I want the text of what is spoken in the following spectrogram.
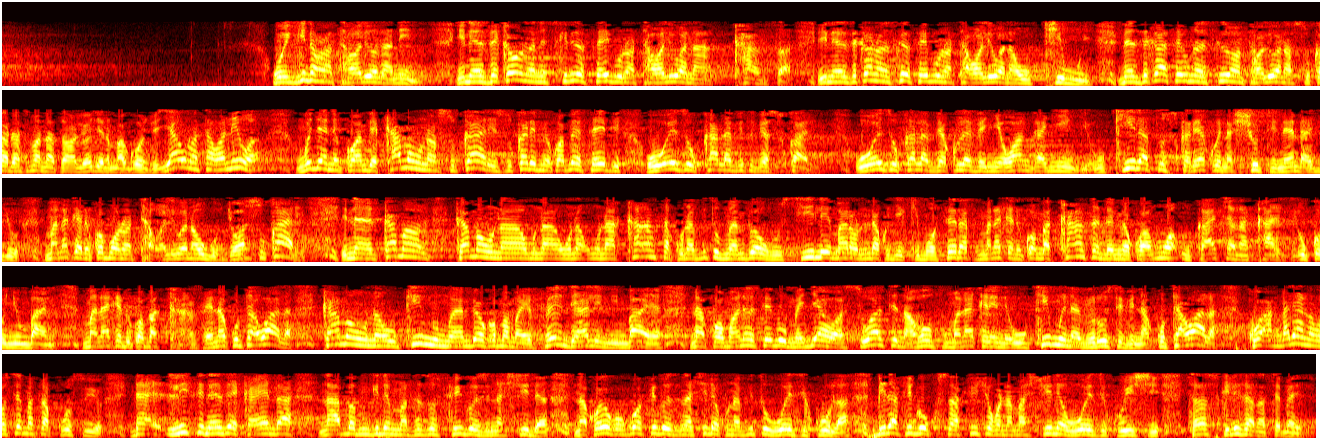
wengine wanatawaliwa na nini? Inawezekana unanisikiliza sasa hivi unatawaliwa na kansa inawezekana unanisikiliza sasa hivi unatawaliwa na ukimwi. Inawezekana sasa hivi unanisikiliza unatawaliwa na sukari. Unasema natawaliwaje na magonjwa? Ya unatawaliwa. Ngoja nikuambie kama una sukari sukari imekwambia sasa hivi huwezi ukala vitu vya sukari. Huwezi ukala vyakula vyenye wanga nyingi. Ukila tu sukari yako ina shuti inaenda juu. Maanake ni kwamba unatawaliwa na ugonjwa wa sukari. Ina, kama kama una una, una, una kansa kuna vitu vimeambiwa usile mara unaenda kwenye kimotherapi maanake ni kwamba kansa ndio imekuamua ukaacha na kazi huko nyumbani. Maanake ni kwamba kansa inakutawala kama una ukimwi umeambiwa kwamba my friend hali ni mbaya. Na kwa maanao hivi umejaa wasiwasi na hofu maanake nini ukimwi na virusi vinakutawala. Kwa angalia anavyosema sasa kuhusu hiyo. Na lisi inaweza ikaenda na labda mwingine matatizo figo zina shida. Na kwa hiyo kwa kuwa figo zina shida kuna vitu huwezi kula. Bila figo kusafishwa kuna mashine huwezi kuishi. Sasa sikiliza anasema hivi.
